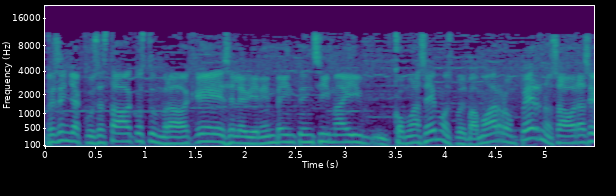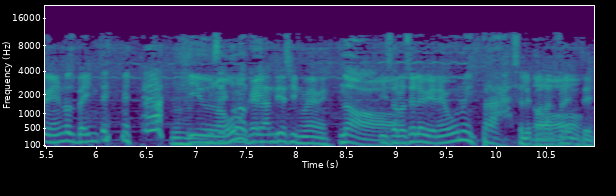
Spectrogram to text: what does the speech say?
pues en Yakuza estaba acostumbrado a que se le vienen 20 encima y ¿cómo hacemos? Pues vamos a rompernos, ahora se vienen los 20 Y uno a uno. congelan 19. No. Y solo se le viene uno y ¡pra! se le para No. al frente.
